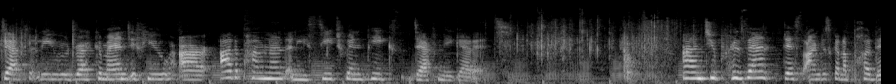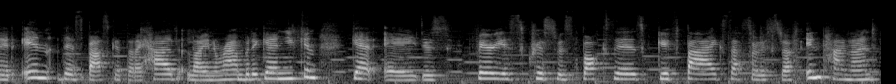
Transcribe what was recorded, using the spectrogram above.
Definitely would recommend if you are at a Poundland and you see Twin Peaks, definitely get it. And to present this, I'm just gonna put it in this basket that I had lying around. But again, you can get a, there's various Christmas boxes, gift bags, that sort of stuff in Poundland.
